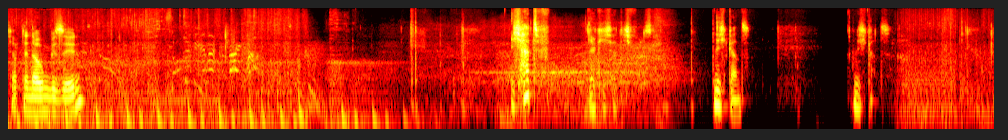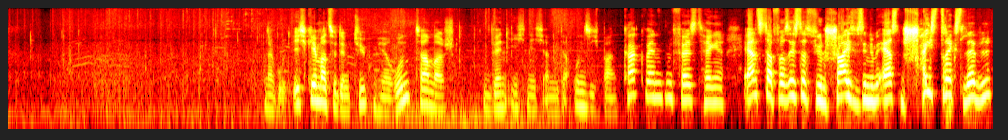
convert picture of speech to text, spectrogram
Ich habe den da oben gesehen. Ich hatte... Ja, okay, ich hatte nicht volles Leben. Nicht ganz. Nicht ganz. Na gut, ich gehe mal zu dem Typen hier runter, mal wenn ich nicht an wieder unsichtbaren Kackwänden festhänge. Ernsthaft, was ist das für ein Scheiß? Wir sind im ersten Scheißdrecks-Level.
